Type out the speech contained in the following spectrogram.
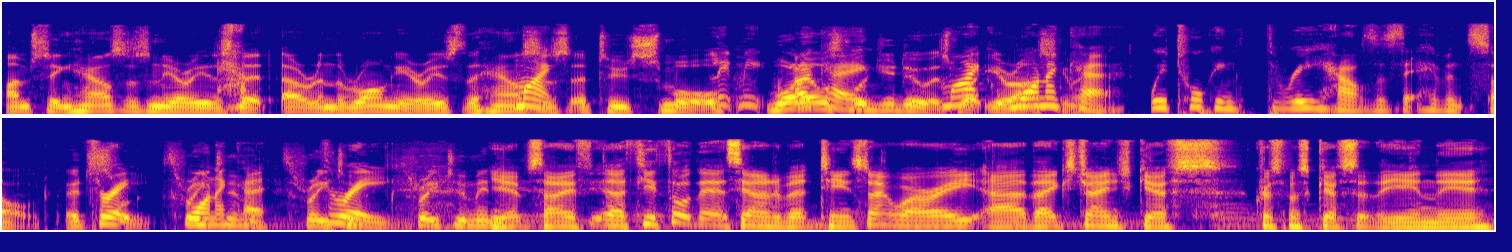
I'm seeing houses in areas that are in the wrong areas. The houses Mike, are too small. Let me, what else would you do? Is Mike, what you're asking. me. Wanaka, we're talking three houses that haven't sold. It's three. three, too, Wanaka, ma- three, three. Too, three too many. Yep. So if, if you thought that sounded a bit tense, don't worry. Uh, they exchanged gifts, Christmas gifts at the end there.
